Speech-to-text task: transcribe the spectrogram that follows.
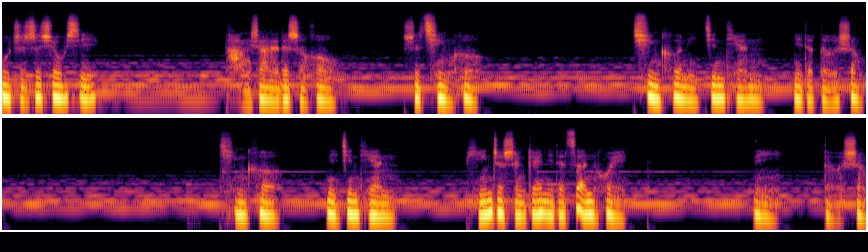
不只是休息；躺下来的时候，是庆贺，庆贺你今天你的得胜，庆贺你今天凭着神给你的恩惠。你得胜，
